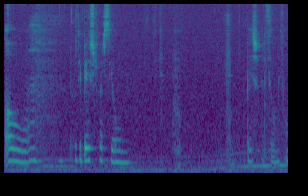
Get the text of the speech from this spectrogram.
Oh, so die beste Version. die beste Version von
